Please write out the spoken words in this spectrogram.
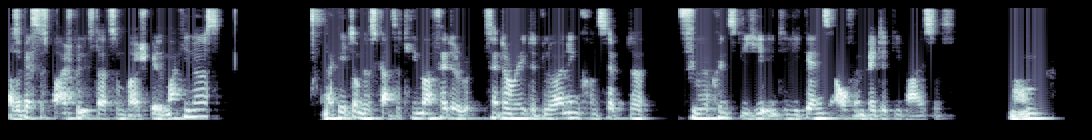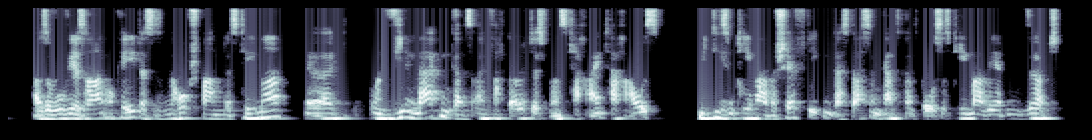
Also bestes Beispiel ist da zum Beispiel Machinas. Da geht es um das ganze Thema Federated Learning Konzepte für künstliche Intelligenz auf Embedded Devices. Hm. Also wo wir sagen, okay, das ist ein hochspannendes Thema äh, und wir merken ganz einfach dadurch, dass wir uns Tag ein, Tag aus mit diesem Thema beschäftigen, dass das ein ganz, ganz großes Thema werden wird.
